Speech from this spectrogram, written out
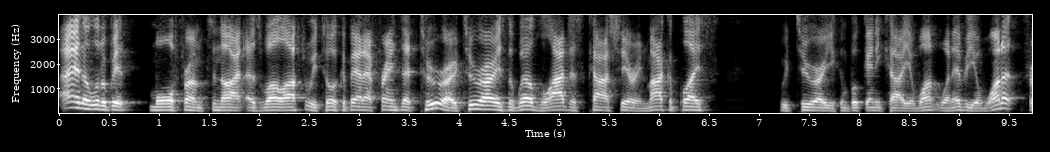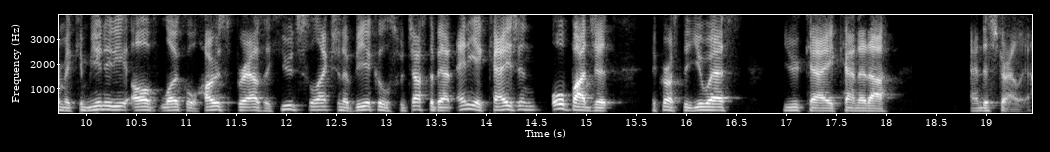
and a little bit more from tonight as well after we talk about our friends at Turo. Turo is the world's largest car sharing marketplace. With Turo, you can book any car you want whenever you want it from a community of local hosts. Browse a huge selection of vehicles for just about any occasion or budget across the US, UK, Canada, and Australia.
